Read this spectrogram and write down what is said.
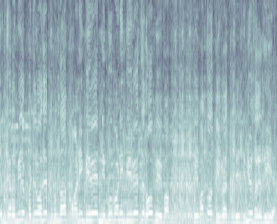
ਤੇ ਗਰਮੀ ਤੋਂ ਬਚਣ ਵਾਸਤੇ ਬੰਦਾ ਪਾਣੀ ਪੀਵੇ ਨਿੰਬੂ ਪਾਣੀ ਪੀਵੇ ਤੇ ਰੋ ਪੀਵੇ ਵਾ- ਤੇ ਵੱਧ ਤੋਂ ਪੀਵੇ ਜਿ- ਜਿੰਨੀ ਹੋ ਸਕਦੀ ਹੈ।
